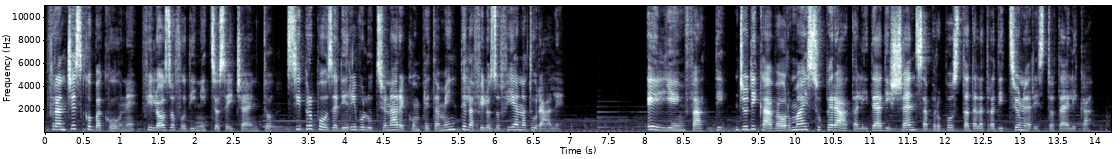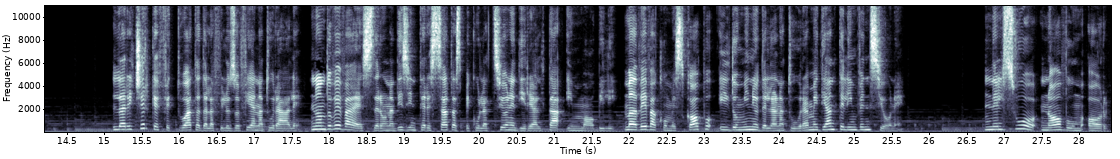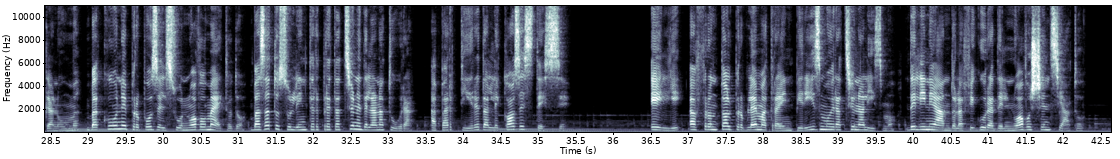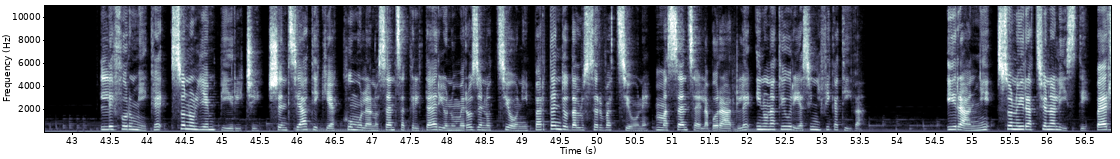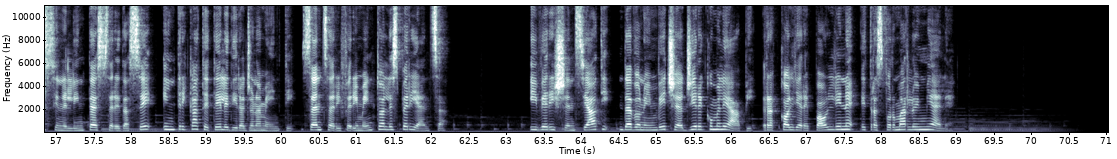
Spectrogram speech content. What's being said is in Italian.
Francesco Bacone, filosofo di inizio Seicento, si propose di rivoluzionare completamente la filosofia naturale. Egli, infatti, giudicava ormai superata l'idea di scienza proposta dalla tradizione aristotelica. La ricerca effettuata dalla filosofia naturale non doveva essere una disinteressata speculazione di realtà immobili, ma aveva come scopo il dominio della natura mediante l'invenzione, nel suo Novum Organum, Bacone propose il suo nuovo metodo, basato sull'interpretazione della natura, a partire dalle cose stesse. Egli affrontò il problema tra empirismo e razionalismo, delineando la figura del nuovo scienziato. Le formiche sono gli empirici, scienziati che accumulano senza criterio numerose nozioni partendo dall'osservazione, ma senza elaborarle in una teoria significativa. I ragni sono i razionalisti, persi nell'intessere da sé intricate tele di ragionamenti, senza riferimento all'esperienza. I veri scienziati devono invece agire come le api, raccogliere polline e trasformarlo in miele.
